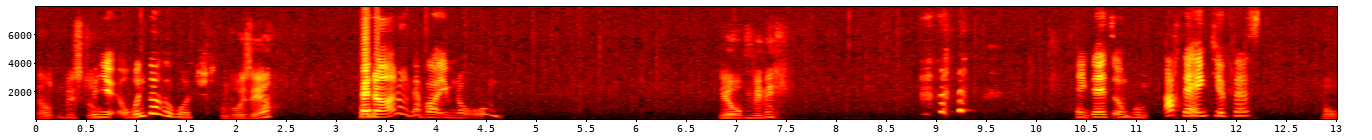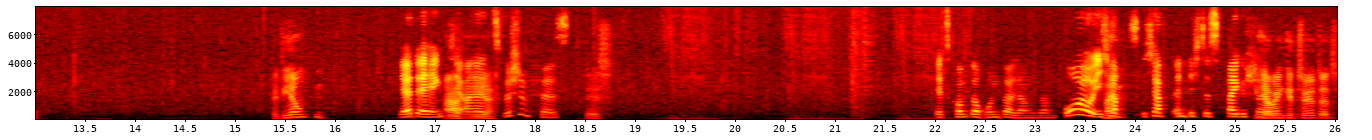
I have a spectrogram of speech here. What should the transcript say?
Da unten bist du. Bin hier runtergerutscht. Und wo ist er? Keine Ahnung, der war eben noch oben. Hier oben bin ich. Hängt der jetzt irgendwo. Ach, der hängt hier fest. Bei dir unten? Ja, der hängt Ah, hier, hier. dazwischen fest. Das. Jetzt kommt er runter langsam. Oh, ich Nein. hab, ich hab endlich das Ich freigeschaltet. habe ihn getötet.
